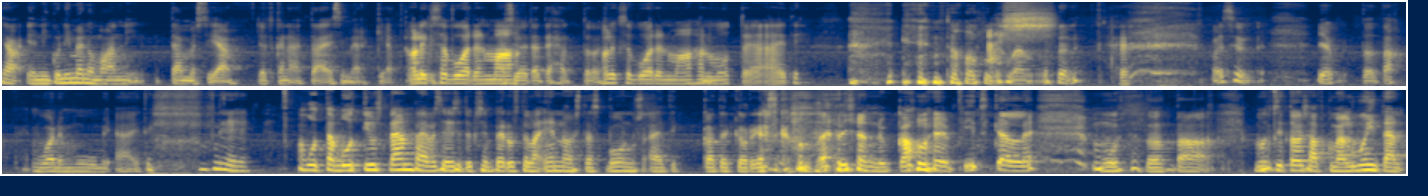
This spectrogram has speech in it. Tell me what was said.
Ja, ja niin kuin nimenomaan niin tämmöisiä, jotka näyttää esimerkkiä. Oliko se vuoden, maa... asioita tehdä toi. Oliko se vuoden maahanmuuttaja-äiti? en ollut, mä se- Ja tota, vuoden muumiäiti. niin. Mutta, mutta just tämän päiväisen esityksen perusteella en olisi tässä bonusäiti-kategoriassakaan pärjännyt kauhean pitkälle. Mutta tota, mut sitten toisaalta kun mä luin tämän,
